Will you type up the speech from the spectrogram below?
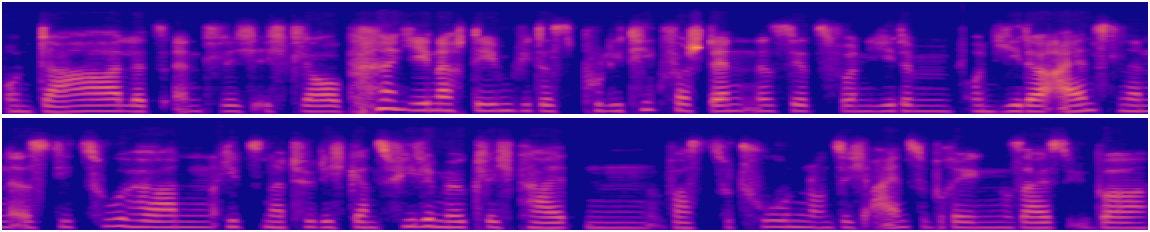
Und da letztendlich, ich glaube, je nachdem, wie das Politikverständnis jetzt von jedem und jeder Einzelnen ist, die zuhören, gibt es natürlich ganz viele Möglichkeiten, was zu tun und sich einzubringen, sei es über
